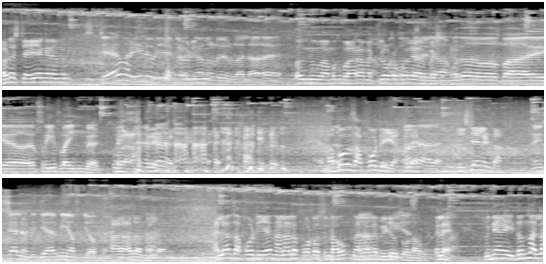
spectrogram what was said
അവിടെ സ്റ്റേ എങ്ങനെയാണ്? സ്റ്റേ വഴിയിൽ എവിടെയും അല്ലാതെ ഒന്ന് നമുക്ക് വേറെ മറ്റുള്ളവരുടെ പോലെ നമുക്ക് ഫ്രീ ഫ്ലൈങ് ബേർഡ് അപ്പോൾ സപ്പോർട്ട് ചെയ്യാം അല്ലേ? ഇൻസ്റ്റയിലുണ്ടാ ഇൻസ്റ്റാലുണ്ട് ജേർണി ഓഫ് ജോപ്പൻ അതാണ് നല്ല എല്ലാം സപ്പോർട്ട് ചെയ്യാം നല്ല നല്ല ഫോട്ടോസ് ഉണ്ടാവും നല്ല നല്ല വീഡിയോസ് ഉണ്ടാവും അല്ലേ? പിന്നെ ഇതൊന്നല്ല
